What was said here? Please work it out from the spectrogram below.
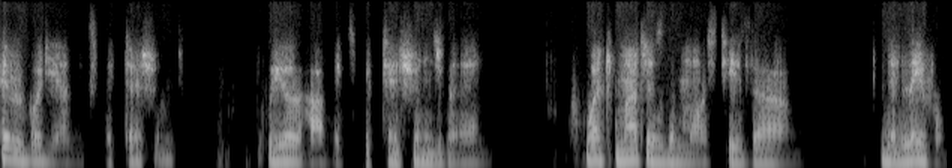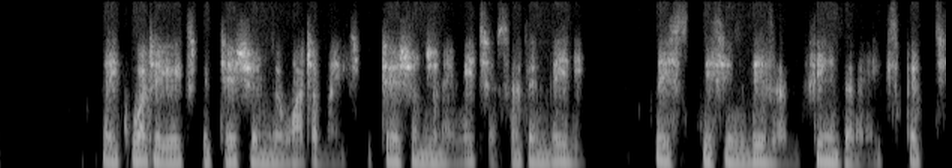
everybody has expectations. We all have expectations, but then what matters the most is uh, the level. Like, what are your expectations and what are my expectations when I meet a certain lady? This, this is these are the things that I expect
